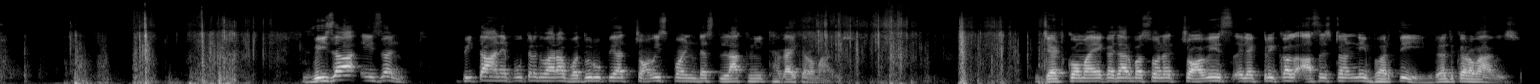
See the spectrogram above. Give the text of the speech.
વિઝા એજન્ટ પિતા અને પુત્ર દ્વારા વધુ રૂપિયા ચોવીસ પોઈન્ટ દસ લાખની ઠગાઈ કરવામાં આવી છે. જેટકોમાં એક હજાર બસો ચોવીસ ઇલેક્ટ્રિકલ આસિસ્ટન્ટની ભરતી રદ કરવામાં આવી છે.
